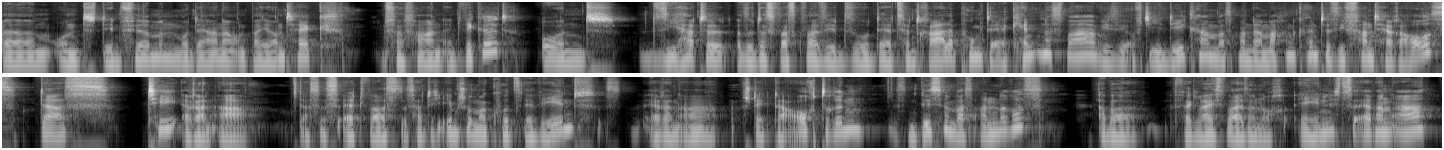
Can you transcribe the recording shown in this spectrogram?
ähm, und den Firmen Moderna und BioNTech ein Verfahren entwickelt und sie hatte, also das, was quasi so der zentrale Punkt der Erkenntnis war, wie sie auf die Idee kam, was man da machen könnte, sie fand heraus, dass tRNA, das ist etwas, das hatte ich eben schon mal kurz erwähnt, RNA steckt da auch drin, ist ein bisschen was anderes, aber vergleichsweise noch ähnlich zu RNA.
